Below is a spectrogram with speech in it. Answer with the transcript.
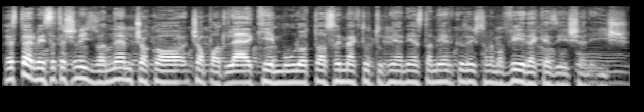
Ez természetesen így van, nem csak a csapat lelkén múlott az, hogy meg tudtuk nyerni ezt a mérkőzést, hanem a védekezésen is.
